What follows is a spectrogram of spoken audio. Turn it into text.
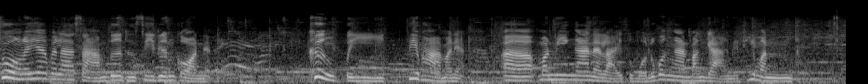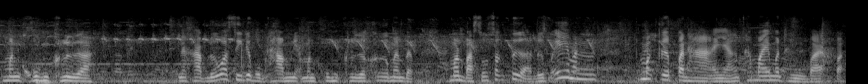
ช่วงระยะเวลา 3 เดือนถึง 4 เดือนก่อนเนี่ย ครึ่งปีที่ผ่านมาเนี่ย อ่ามันมีงานหลาย ๆ ตัวหรือว่างานบางอย่างเนี่ยที่มันมันคุมเครือนะครับหรือว่าสิ่งที่ผมทำเนี่ยมันคุมเครือคือมันแบบมันบัดซุกซักเตือหรือเอ๊ะมันมันเกิดปัญหาอย่างทำไมมันถึงบะบะ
